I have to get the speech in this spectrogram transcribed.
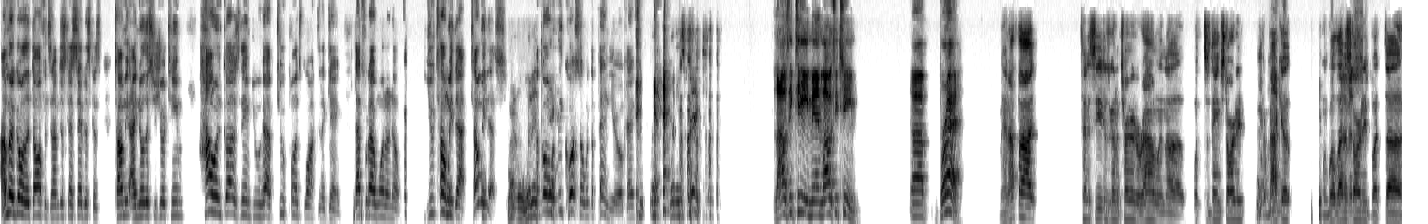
I'm going to go with the Dolphins, and I'm just going to say this because Tommy, I know this is your team. How in God's name do you have two punts blocked in a game? That's what I want to know. You tell me that. Tell me this. When I'm going with Lee Corso with the pen here, okay? when it's fixed. Lousy team, man. Lousy team. Uh, Brad. Man, I thought Tennessee was going to turn it around when uh, what's his name started, their backup, when Will Levis started, but uh,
